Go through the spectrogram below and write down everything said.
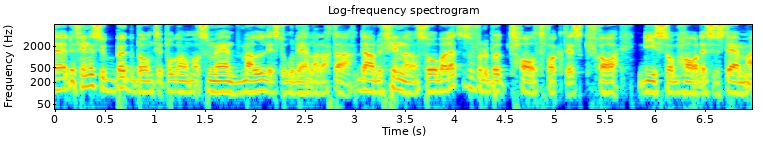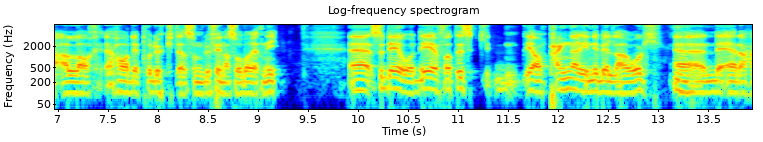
Eh, det finnes jo bug bounty-programmer som er en veldig stor del av dette. Der du finner en sårbarhet, og så får du betalt faktisk fra de som har det systemet eller har det produktet som du finner sårbarheten i. Eh, så det jo, det er faktisk ja, penger inne i bildet her òg. Mm. det er det.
